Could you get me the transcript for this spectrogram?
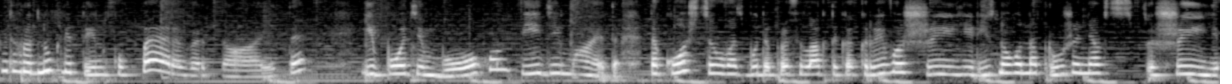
під грудну клітинку, перевертаєте і потім боком підіймаєте. Також це у вас буде профілактика кривошиї, різного напруження в шиї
